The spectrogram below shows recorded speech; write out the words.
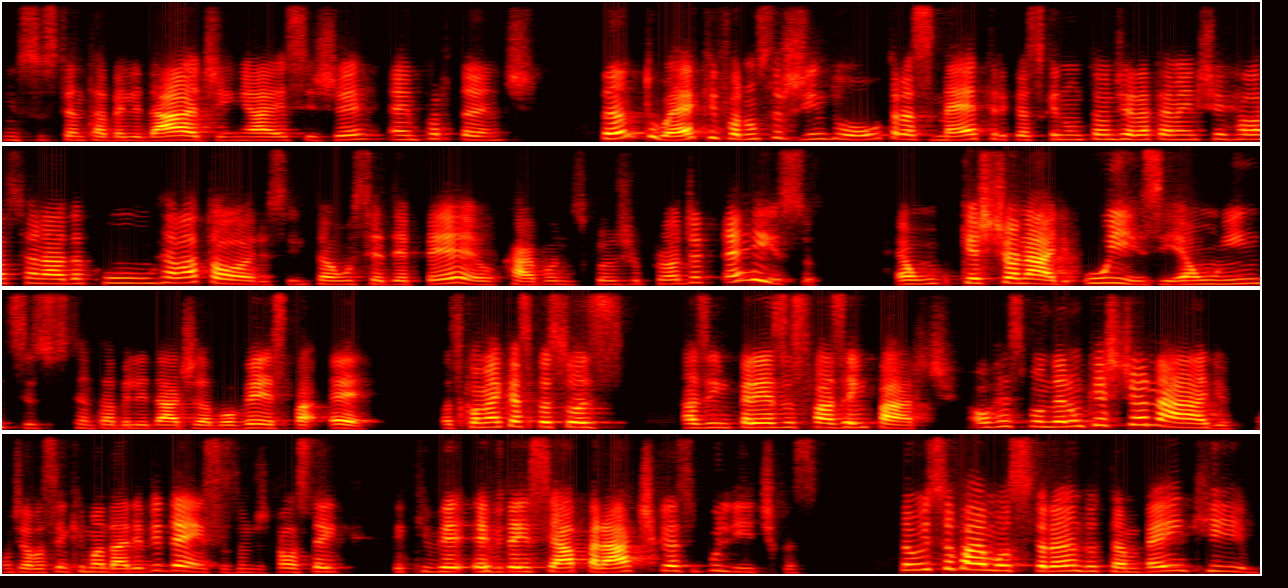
em sustentabilidade, em ASG, é importante. Tanto é que foram surgindo outras métricas que não estão diretamente relacionadas com relatórios. Então, o CDP, o Carbon Disclosure Project, é isso. É um questionário. O EASY é um índice de sustentabilidade da Bovespa? É. Mas como é que as pessoas, as empresas fazem parte? Ao responder um questionário, onde elas têm que mandar evidências, onde elas têm que evidenciar práticas e políticas. Então, isso vai mostrando também que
